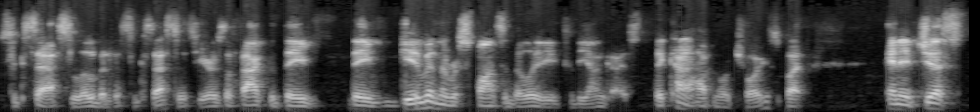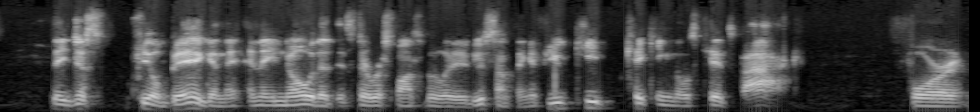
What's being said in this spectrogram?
success, a little bit of success this year is the fact that they've they've given the responsibility to the young guys. They kind of have no choice, but and it just they just feel big and they and they know that it's their responsibility to do something. If you keep kicking those kids back for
